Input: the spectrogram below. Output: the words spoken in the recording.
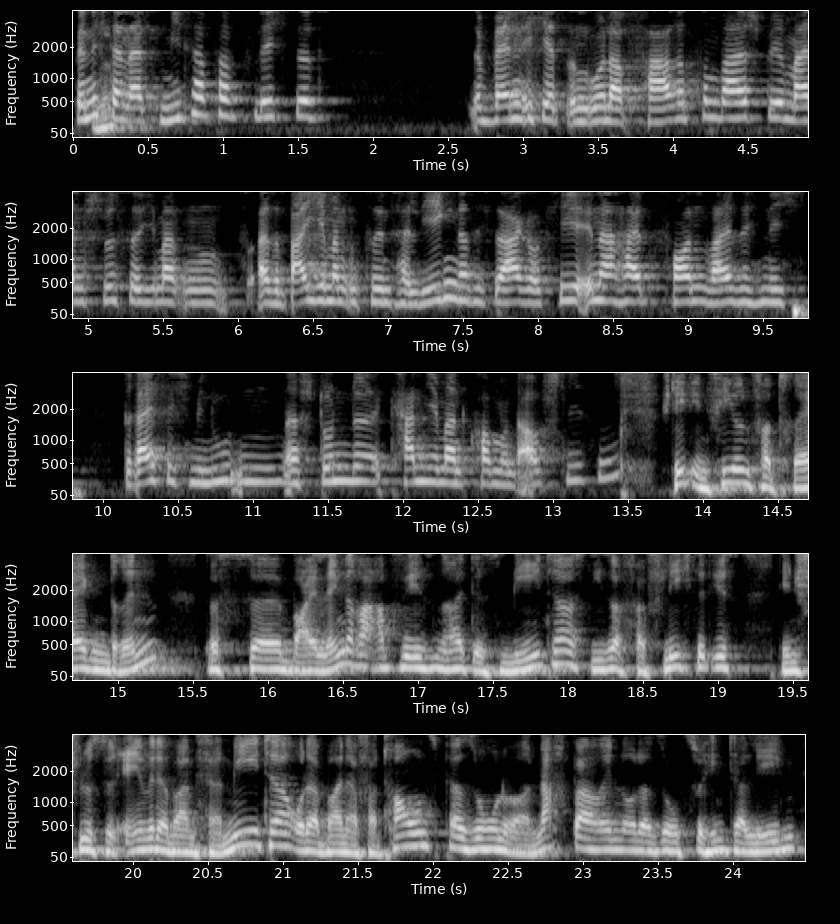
Bin ich dann als Mieter verpflichtet, wenn ich jetzt in Urlaub fahre zum Beispiel, meinen Schlüssel jemanden, also bei jemandem zu hinterlegen, dass ich sage, okay, innerhalb von, weiß ich nicht, 30 Minuten, einer Stunde kann jemand kommen und aufschließen? Steht in vielen Verträgen drin, dass äh, bei längerer Abwesenheit des Mieters dieser verpflichtet ist, den Schlüssel entweder beim Vermieter oder bei einer Vertrauensperson oder Nachbarin oder so zu hinterlegen.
